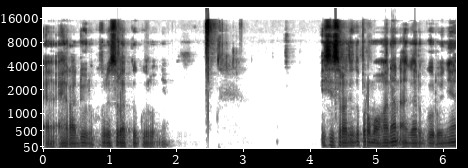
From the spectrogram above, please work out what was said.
eh, era dulu tulis surat ke gurunya isi surat itu permohonan agar gurunya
